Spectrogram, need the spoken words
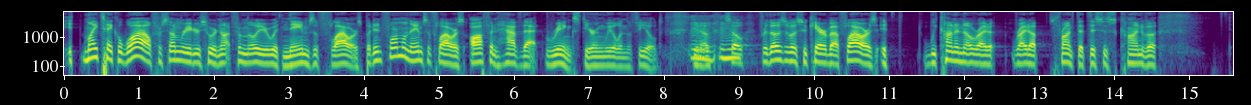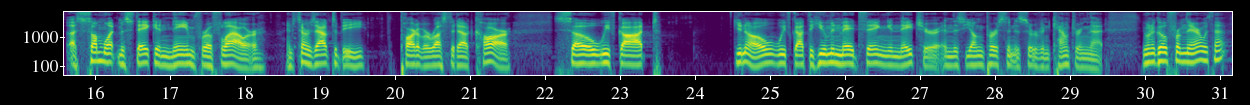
it might take a while for some readers who are not familiar with names of flowers, but informal names of flowers often have that ring, steering wheel in the field. You know, Mm-hmm. so for those of us who care about flowers, it we kind of know right right up front that this is kind of a a somewhat mistaken name for a flower, and it turns out to be part of a rusted out car. So we've got you know, we've got the human made thing in nature, and this young person is sort of encountering that. You want to go from there with that?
